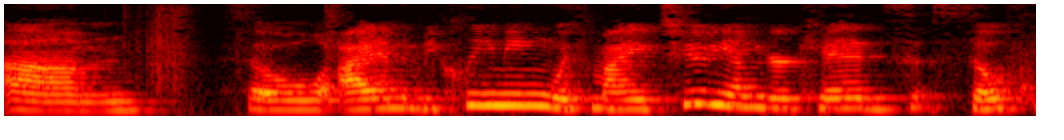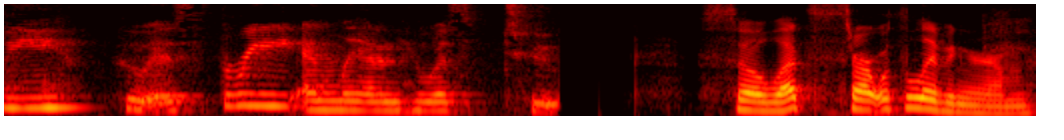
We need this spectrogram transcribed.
Um, so I am going to be cleaning with my two younger kids, Sophie, who is three, and Landon, who is two. So let's start with the living room.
